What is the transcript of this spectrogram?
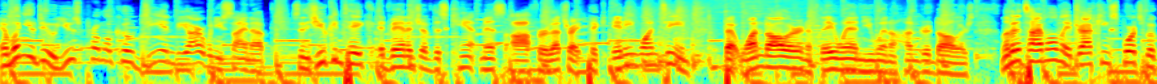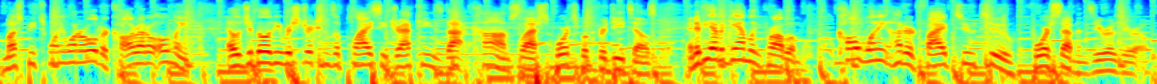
and when you do, use promo code DNVR when you sign up so that you can take advantage of this can't-miss offer. That's right, pick any one team, bet $1, and if they win, you win $100. Limited time only DraftKings Sportsbook. Must be 21 or older. Colorado only. Eligibility restrictions apply. See DraftKings.com slash sportsbook for details. And if you have a gambling problem, call 1-800-522-4700.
